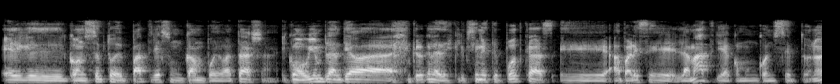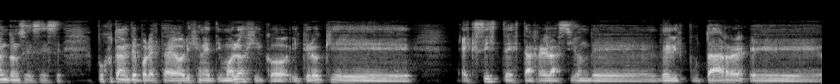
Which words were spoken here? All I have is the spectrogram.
el concepto de patria es un campo de batalla. Y como bien planteaba, creo que en la descripción de este podcast, eh, aparece la matria como un concepto, ¿no? Entonces es fue justamente por este origen etimológico y creo que existe esta relación de, disputar eh,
